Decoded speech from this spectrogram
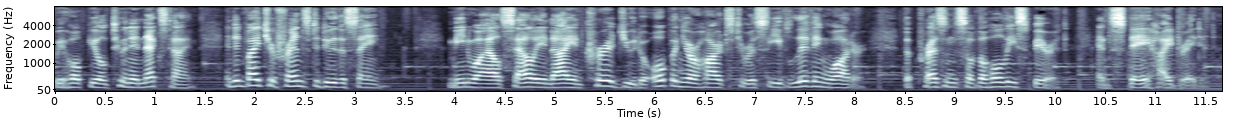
We hope you'll tune in next time and invite your friends to do the same. Meanwhile, Sally and I encourage you to open your hearts to receive living water, the presence of the Holy Spirit, and stay hydrated.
